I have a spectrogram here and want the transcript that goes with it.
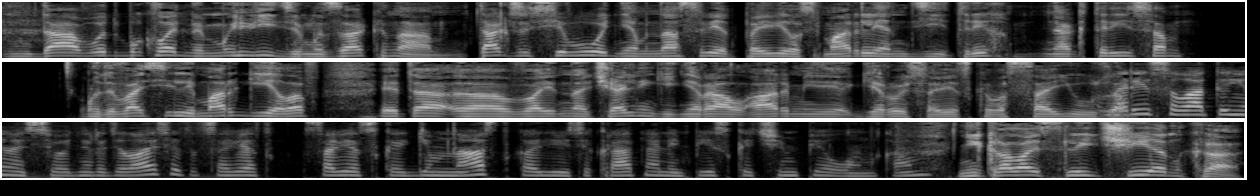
Да, вот буквально мы видим из окна. Также сегодня на свет появилась Марлен Дитрих, актриса. Вот Василий Маргелов, это э, военачальник, генерал армии, герой Советского Союза. Лариса Латынина сегодня родилась. Это совет, советская гимнастка, девятикратная олимпийская чемпионка. Николай Сличенко,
